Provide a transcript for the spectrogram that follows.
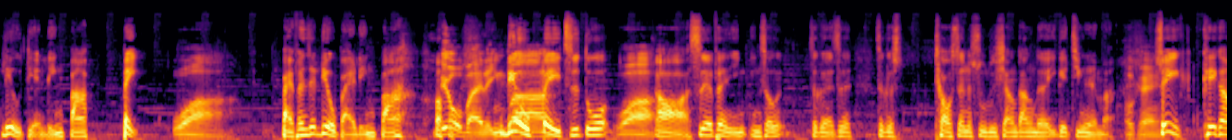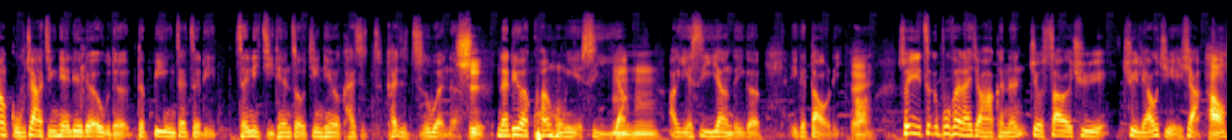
六点零八倍，哇，百分之六百零八。六百零 六倍之多哇啊！四月份营营收这个是这个跳升的速度相当的一个惊人嘛。OK，所以可以看到股价今天六六二五的的必应在这里整理几天之后，今天又开始开始止稳了。是，那另外宽宏也是一样，嗯、啊，也是一样的一个一个道理。对、啊，所以这个部分来讲哈，可能就稍微去去了解一下。好，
